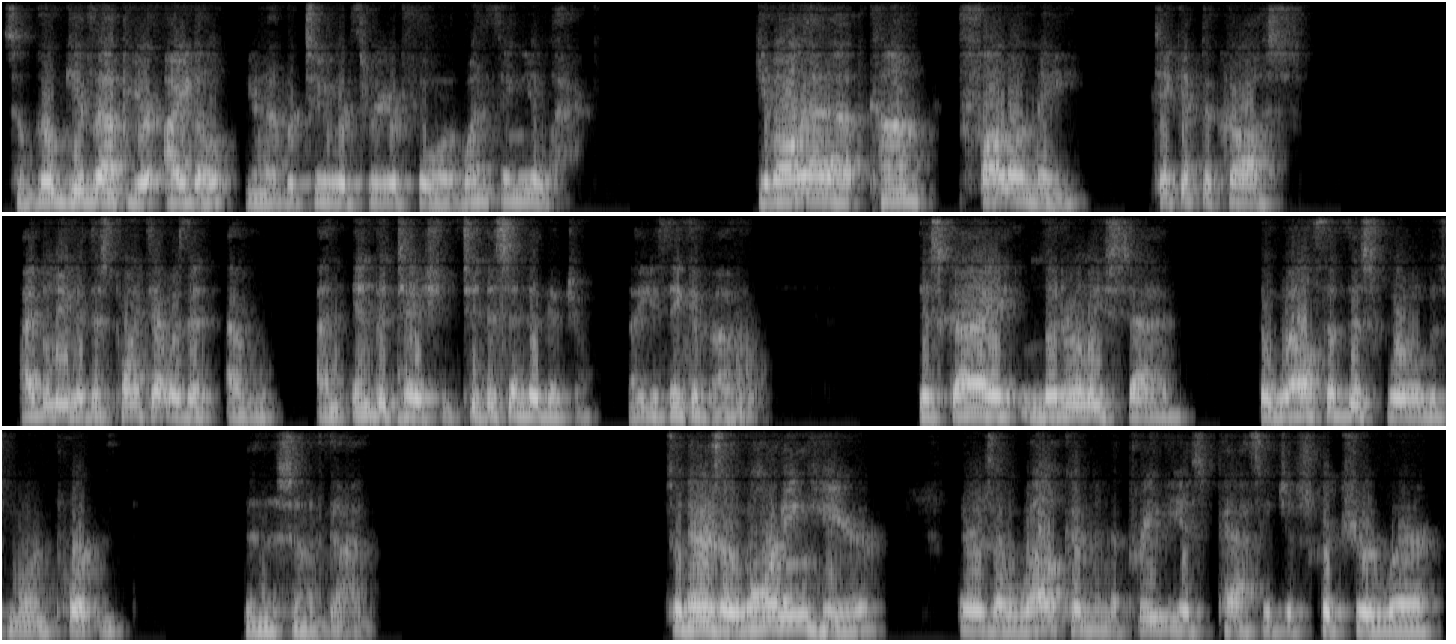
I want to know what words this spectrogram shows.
So go give up your idol your number two or three or four. One thing you lack give all that up come follow me take up the cross. I believe at this point that was an, a, an invitation to this individual. Now you think about it. This guy literally said, The wealth of this world is more important than the Son of God. So there's a warning here. There's a welcome in the previous passage of Scripture where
